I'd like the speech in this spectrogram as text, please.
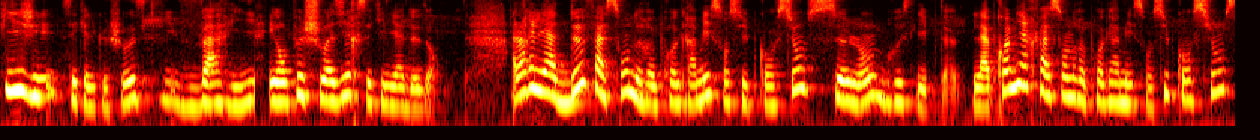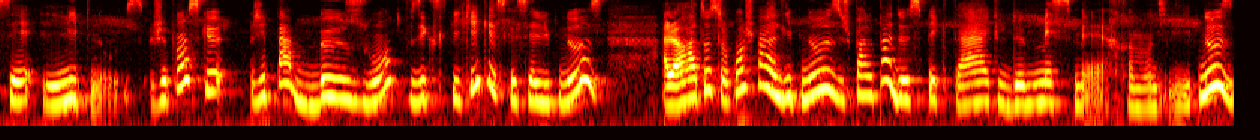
figé, c'est quelque chose qui varie et on peut choisir ce qu'il y a dedans. Alors il y a deux façons de reprogrammer son subconscient selon Bruce Lipton. La première façon de reprogrammer son subconscient, c'est l'hypnose. Je pense que j'ai pas besoin de vous expliquer qu'est-ce que c'est l'hypnose. Alors attention, quand je parle d'hypnose, je parle pas de spectacle, de mesmer, comme on dit. L'hypnose,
